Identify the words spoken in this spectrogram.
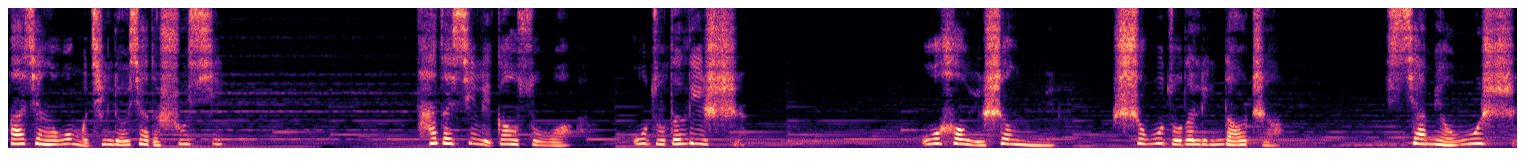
发现了我母亲留下的书信。他在信里告诉我巫族的历史。巫后与圣女是巫族的领导者，下面巫使，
